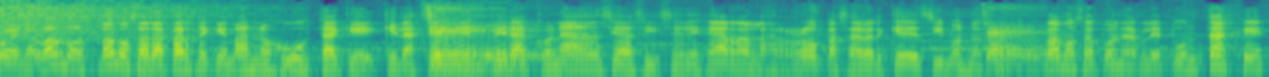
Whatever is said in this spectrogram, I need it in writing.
Bueno, vamos, vamos a la parte que más nos gusta, que, que la gente espera con ansias y se desgarran las ropas a ver qué decimos nosotros. Vamos a ponerle puntaje.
